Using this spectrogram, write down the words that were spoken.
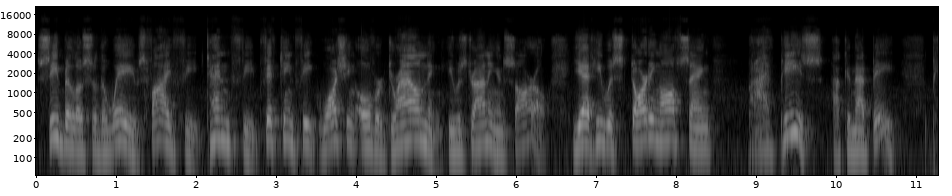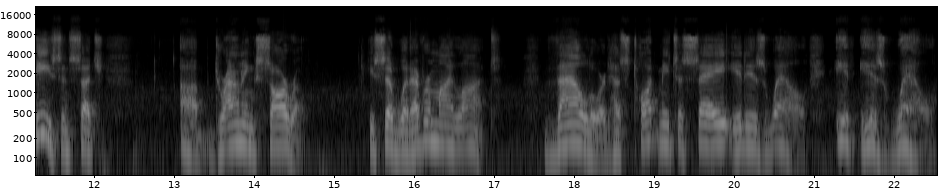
Sea billows of the waves, five feet, 10 feet, 15 feet, washing over, drowning. He was drowning in sorrow. Yet he was starting off saying, But I have peace. How can that be? Peace in such uh, drowning sorrow. He said, Whatever my lot, thou, Lord, hast taught me to say, It is well, it is well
